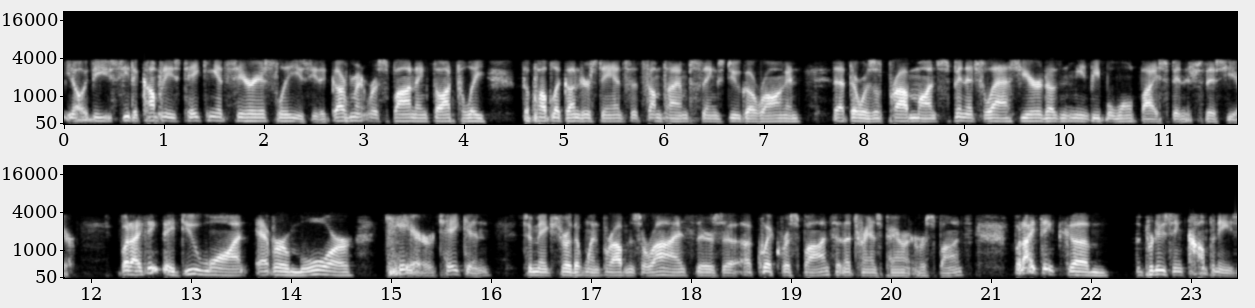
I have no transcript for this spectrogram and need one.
you know, do you see the companies taking it seriously, you see the government responding thoughtfully. The public understands that sometimes things do go wrong, and that there was a problem on spinach last year doesn't mean people won't buy spinach this year. But I think they do want ever more care taken to make sure that when problems arise, there's a, a quick response and a transparent response. But I think um, the producing companies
